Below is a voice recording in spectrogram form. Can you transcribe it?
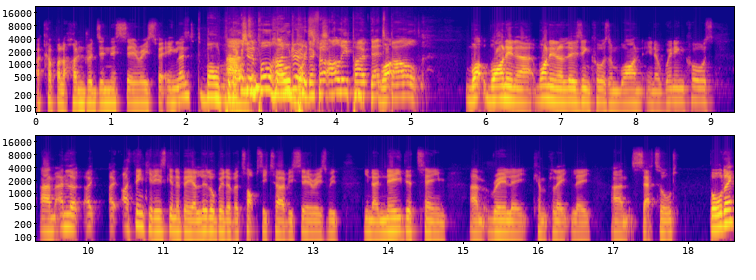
a couple of hundreds in this series for England. bold prediction. Multiple bold hundreds prediction. for Ollie Pope. That's What- bold. what one in a one in a losing cause and one in a winning cause. Um, and look, I, I, I think it is going to be a little bit of a topsy turvy series with you know neither team um, really completely um, settled. Baldy,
